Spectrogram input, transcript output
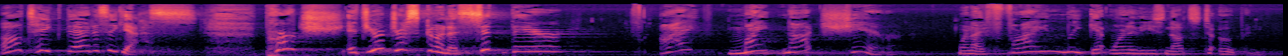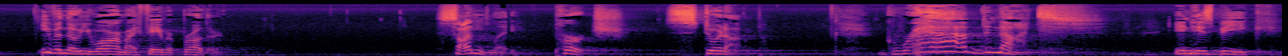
I'll take that as a yes. Perch, if you're just going to sit there, I might not share when I finally get one of these nuts to open, even though you are my favorite brother. Suddenly, perch, stood up, grabbed a nut in his beak,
